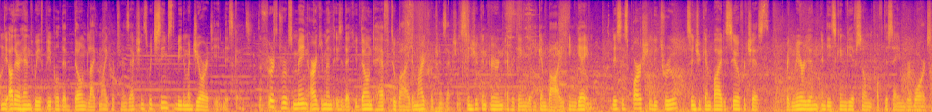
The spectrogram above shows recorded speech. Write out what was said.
On the other hand, we have people that don't like microtransactions, which seems to be the majority in this case. The first group's main argument is that you don't have to buy the microtransactions, since you can earn everything that you can buy in-game. This is partially true, since you can buy the silver chest with Mirian and these can give some of the same rewards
